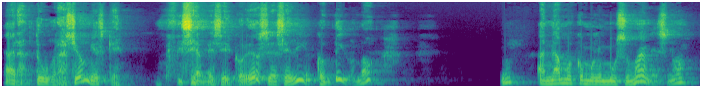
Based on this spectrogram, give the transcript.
Ahora, tu oración es que sea misericordioso ese día contigo, ¿no? Andamos como los musulmanes, ¿no?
